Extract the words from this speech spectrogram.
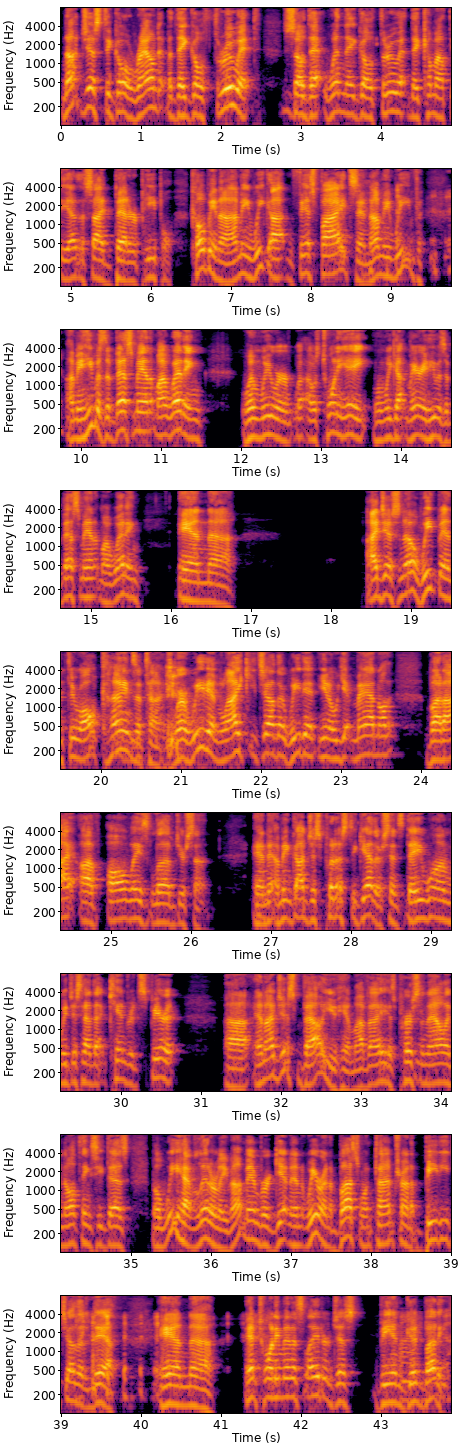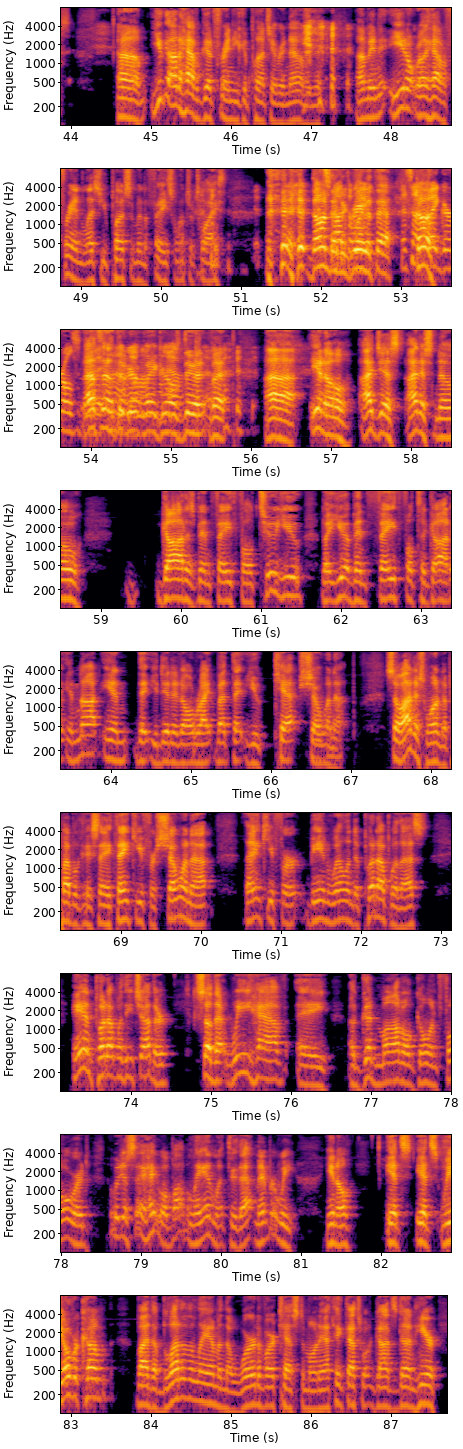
not just to go around it, but they go through it so that when they go through it, they come out the other side better people. Kobe and I, I mean, we got in fist fights, and I mean, we've, I mean, he was the best man at my wedding when we were. I was 28 when we got married. He was the best man at my wedding, and uh, I just know we've been through all kinds of times where we didn't like each other. We didn't, you know, get mad and all that. But I, I've always loved your son. And I mean, God just put us together since day one. We just had that kindred spirit uh, and I just value him. I value his personality and all things he does. But we have literally, I remember getting in, we were in a bus one time trying to beat each other to death. and, uh, and 20 minutes later, just being good buddies. Um, you got to have a good friend you can punch every now and then. I mean, you don't really have a friend unless you punch them in the face once or twice. Don doesn't agree way, with that. That's not Don, the way girls do that's it. That's not the No, no, way girls do it. But uh, you know, I just, I just know God has been faithful to you, but you have been faithful to God, and not in that you did it all right, but that you kept showing up. So I just wanted to publicly say thank you for showing up. Thank you for being willing to put up with us and put up with each other so that we have a a good model going forward. We just say, hey, well, Bob and Leanne went through that. Remember, we, you know, it's it's we overcome by the blood of the Lamb and the word of our testimony. I think that's what God's done here.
